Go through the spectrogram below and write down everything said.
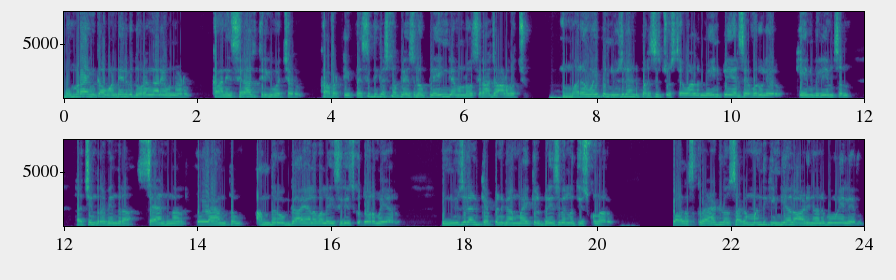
బుమ్రా ఇంకా వన్డేలకు దూరంగానే ఉన్నాడు. కానీ సిరాజ్ తిరిగి వచ్చాడు. కాబట్టి ప్రసిద్ధి కృష్ణ ప్లేస్లో ప్లేయింగ్ లెవెన్లో సిరాజ్ ఆడవచ్చు. మరోవైపు న్యూజిలాండ్ పరిస్థితి చూస్తే వాళ్ళ మెయిన్ ప్లేయర్స్ ఎవరూ లేరు. Kane Williamson Rachin Ravindra Santner Latham అందరూ గాయాల వల్ల ఈ సిరీస్కు దూరమయ్యారు. న్యూజిలాండ్ కెప్టెన్గా మైకిల్ బ్రేస్వెల్ను తీసుకున్నారు. వాళ్ళ స్క్వాడ్లో సగం మందికి ఇండియాలో ఆడిన అనుభవమే లేదు.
